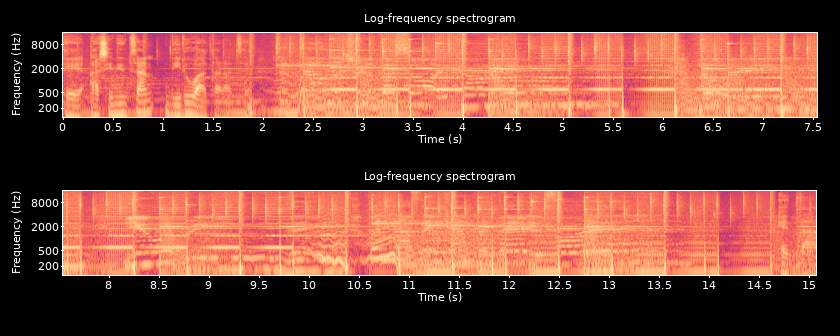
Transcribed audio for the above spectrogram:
e, hasi nintzen dirua ataratzen. Eta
